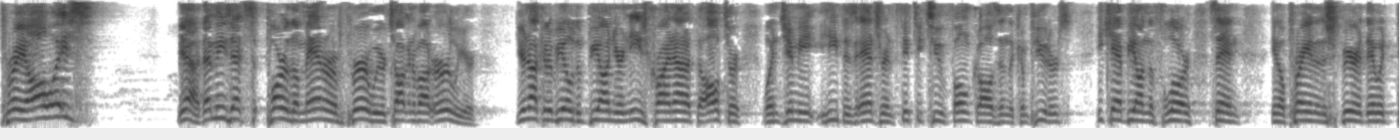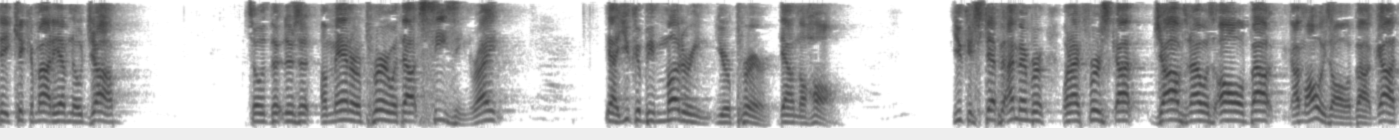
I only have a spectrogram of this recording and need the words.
Pray always? Yeah, that means that's part of the manner of prayer we were talking about earlier. You're not going to be able to be on your knees crying out at the altar when Jimmy Heath is answering 52 phone calls in the computers. He can't be on the floor saying, you know, praying in the spirit. They would, they kick him out. He have no job. So th- there's a, a manner of prayer without ceasing, right? Yeah, you could be muttering your prayer down the hall. You could step. I remember when I first got jobs and I was all about. I'm always all about God,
